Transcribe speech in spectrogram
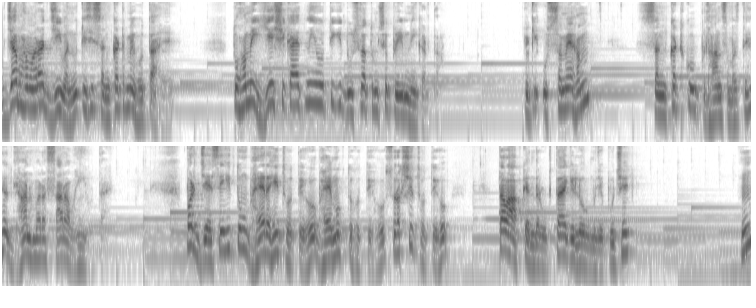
जब हमारा जीवन किसी संकट में होता है तो हमें यह शिकायत नहीं होती कि दूसरा तुमसे प्रेम नहीं करता। क्योंकि उस समय हम संकट को प्रधान समझते हैं, ध्यान हमारा सारा वहीं होता है। पर जैसे ही तुम भय रहित होते हो भय मुक्त होते हो, सुरक्षित होते हो, तब आपके अंदर उठता है कि लोग मुझे पूछें। हम्म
